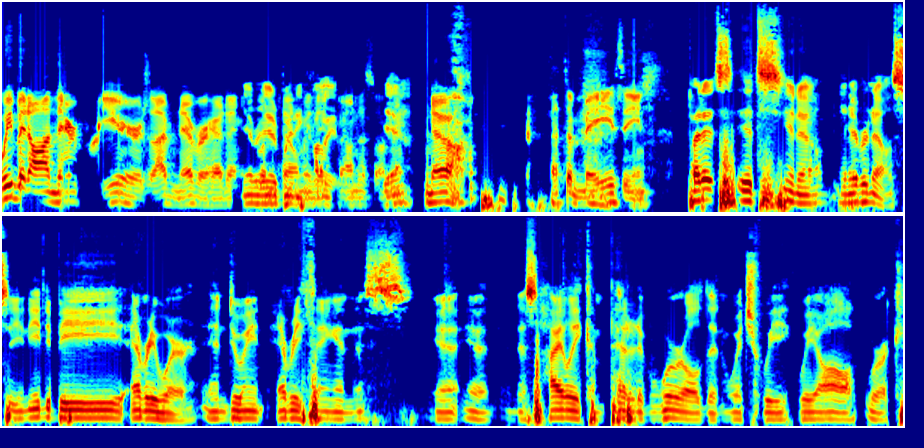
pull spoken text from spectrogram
We've been on there for years. I've never had anyone never, tell me they found us on yeah. there. No, that's amazing. But it's it's you know you never know. So you need to be everywhere and doing everything in this you know, in this highly competitive world in which we we all work.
